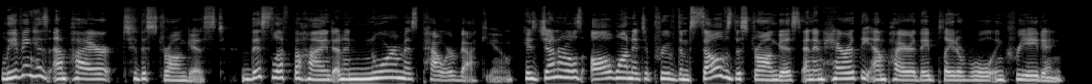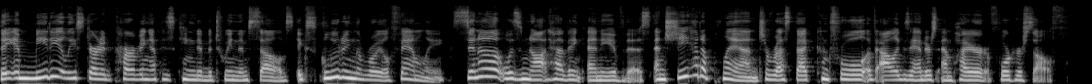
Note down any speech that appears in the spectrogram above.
leaving his empire to the strongest. This left behind an enormous power vacuum. His generals all wanted to prove themselves the strongest and inherit the empire they'd played a role in creating. They immediately started carving up his kingdom between themselves, excluding the royal family. Cinna was not having any of this, and she had a plan to wrest back control of Alexander's empire for herself.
